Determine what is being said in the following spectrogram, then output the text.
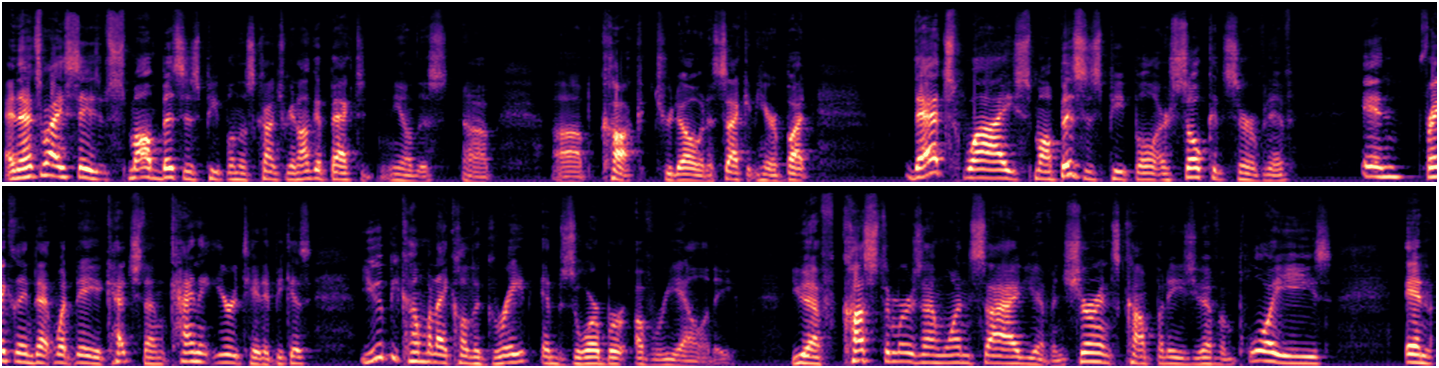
And that's why I say small business people in this country, and I'll get back to, you know, this uh, uh, cuck Trudeau in a second here, but that's why small business people are so conservative and frankly, that what day you catch them, kind of irritated because you become what I call the great absorber of reality. You have customers on one side, you have insurance companies, you have employees, and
